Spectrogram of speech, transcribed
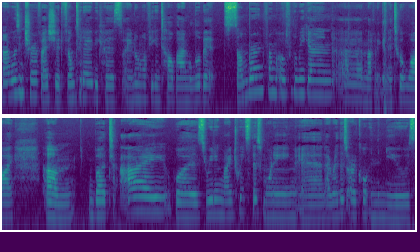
I wasn't sure if I should film today because I don't know if you can tell, but I'm a little bit sunburned from over the weekend. Uh, I'm not going to get into a why. Um, but I was reading my tweets this morning and I read this article in the news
